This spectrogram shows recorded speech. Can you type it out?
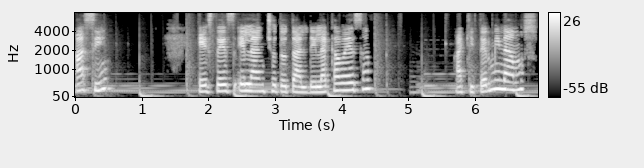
Así, este es el ancho total de la cabeza. Aquí terminamos.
